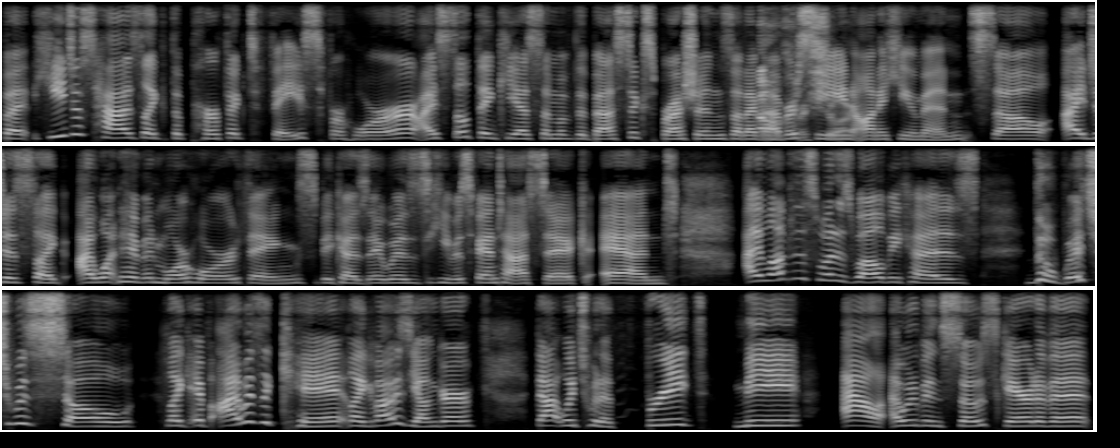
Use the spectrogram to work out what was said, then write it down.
but he just has like the perfect face for horror. I still think he has some of the best expressions that I've Oh, ever seen sure. on a human. So I just like I want him in more horror things because it was he was fantastic and I loved this one as well because the witch was so like if I was a kid, like if I was younger, that witch would have freaked me out. I would have been so scared of it.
